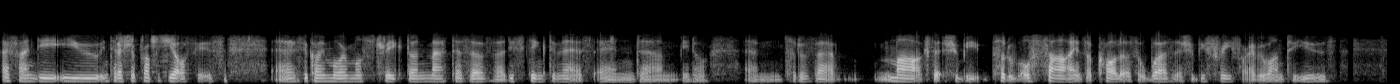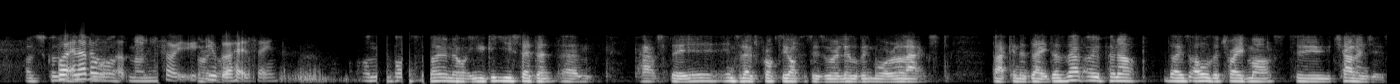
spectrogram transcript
I find the EU Intellectual Property Office uh, is becoming more and more strict on matters of uh, distinctiveness and, um, you know, um, sort of uh, marks that should be sort of, or signs or colors or words that should be free for everyone to use. well, another, uh, sorry, sorry, you go ahead, Zane. On Barcelona, you, you said that um, perhaps the intellectual property offices were a little bit more relaxed back in the day. Does that open up those older trademarks to challenges?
